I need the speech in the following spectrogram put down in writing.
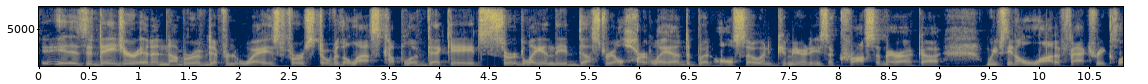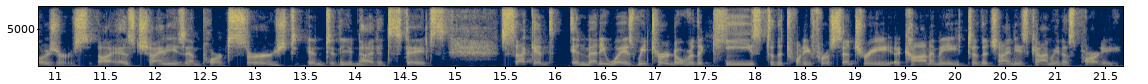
It is a danger in a number of different ways. First, over the last couple of decades, certainly in the industrial heartland, but also in communities across America, we've seen a lot of factory closures uh, as Chinese imports surged into the United States. Second, in many ways, we turned over the keys to the 21st century economy to the Chinese Communist Party.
